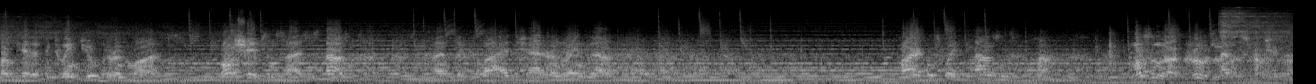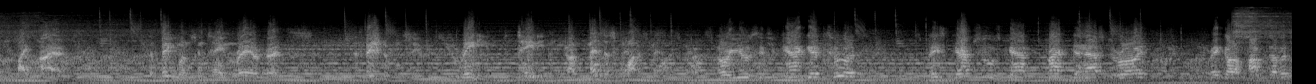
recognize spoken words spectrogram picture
located between Jupiter and Mars. All shapes and sizes, thousands of them. As they collide, shatter, and rain down. Particles weigh thousands of pounds. Most of them are crude metal structures, like iron. The big ones contain rare earths. The fissionable series, uranium, titanium, tremendous quantities. No use if you can't get to it. Space capsules can't crack an asteroid, break off hunks of it.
